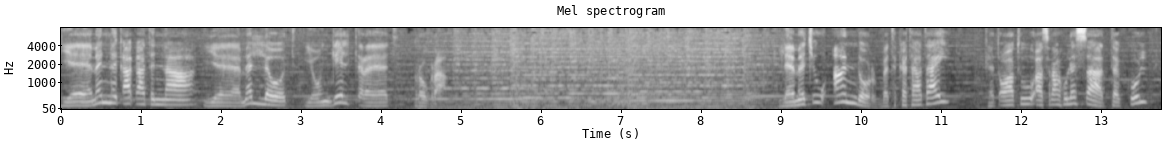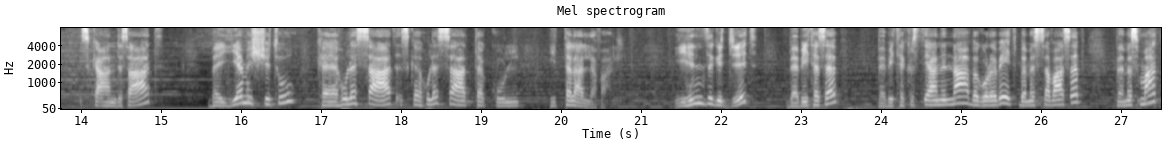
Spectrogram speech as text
የመነቃቃትና የመለወጥ የወንጌል ጥረት ፕሮግራም ለመጪው አንድ ወር በተከታታይ ከጠዋቱ 12 ሰዓት ተኩል እስከ አንድ ሰዓት በየምሽቱ ከሁለት ሰዓት እስከ ሁለት ሰዓት ተኩል ይተላለፋል። ይህን ዝግጅት በቤተሰብ በቤተ ክርስቲያንና በጎረቤት በመሰባሰብ በመስማት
